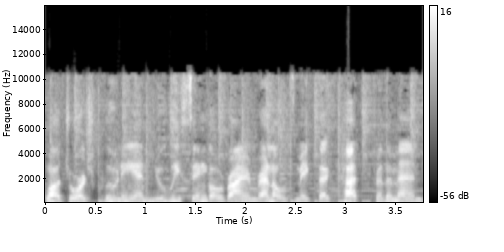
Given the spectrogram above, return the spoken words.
while George Clooney and newly single Ryan Reynolds make the cut for the men.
